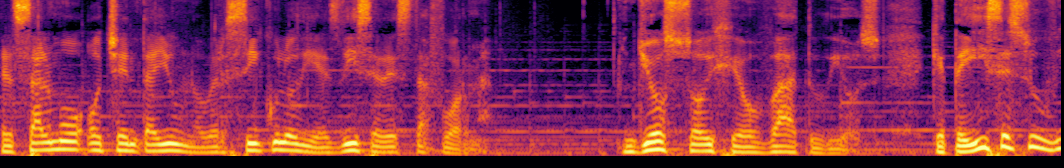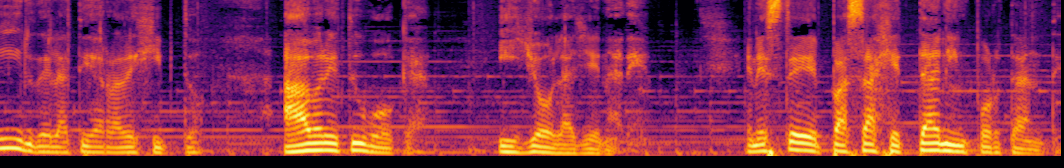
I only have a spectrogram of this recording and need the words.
El Salmo 81, versículo 10 dice de esta forma, yo soy Jehová tu Dios, que te hice subir de la tierra de Egipto. Abre tu boca y yo la llenaré. En este pasaje tan importante,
